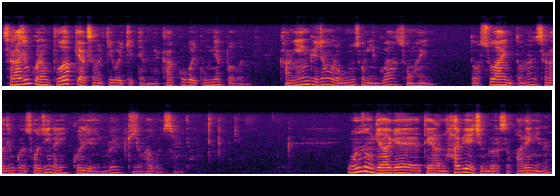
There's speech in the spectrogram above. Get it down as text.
선화증권은 부합계약성을 띠고 있기 때문에 각국의 국내법은 강행 규정으로 운송인과 송화인, 또 수화인 또는 선화증권 소지인의 권리 의무를 규정하고 있습니다. 운송계약에 대한 합의의 증거로서 발행인은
